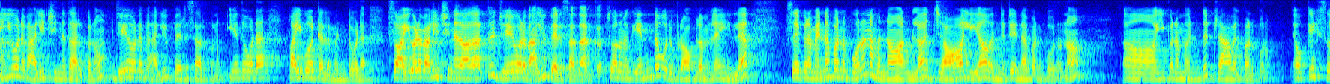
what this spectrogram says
ஐயோட வேல்யூ சின்னதாக இருக்கணும் ஜேயோட வேல்யூ பெருசாக இருக்கணும். எதோட? பைவர்ட் எலமெண்ட்டோட ஸோ ஐயோட வேல்யூ சின்னதாக தான் இருக்குது ஜேயோட வேல்யூ பெருசாக தான் இருக்குது ஸோ நமக்கு எந்த ஒரு ப்ராப்ளம்லாம் இல்லை. ஸோ இப்போ நம்ம என்ன பண்ண போகிறோம் நம்ம நார்மலாக ஜாலியாக வந்துட்டு என்ன பண்ண போகிறோன்னா இப்போ நம்ம வந்து ட்ராவல் பண்ண போகிறோம் ஓகே ஸோ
